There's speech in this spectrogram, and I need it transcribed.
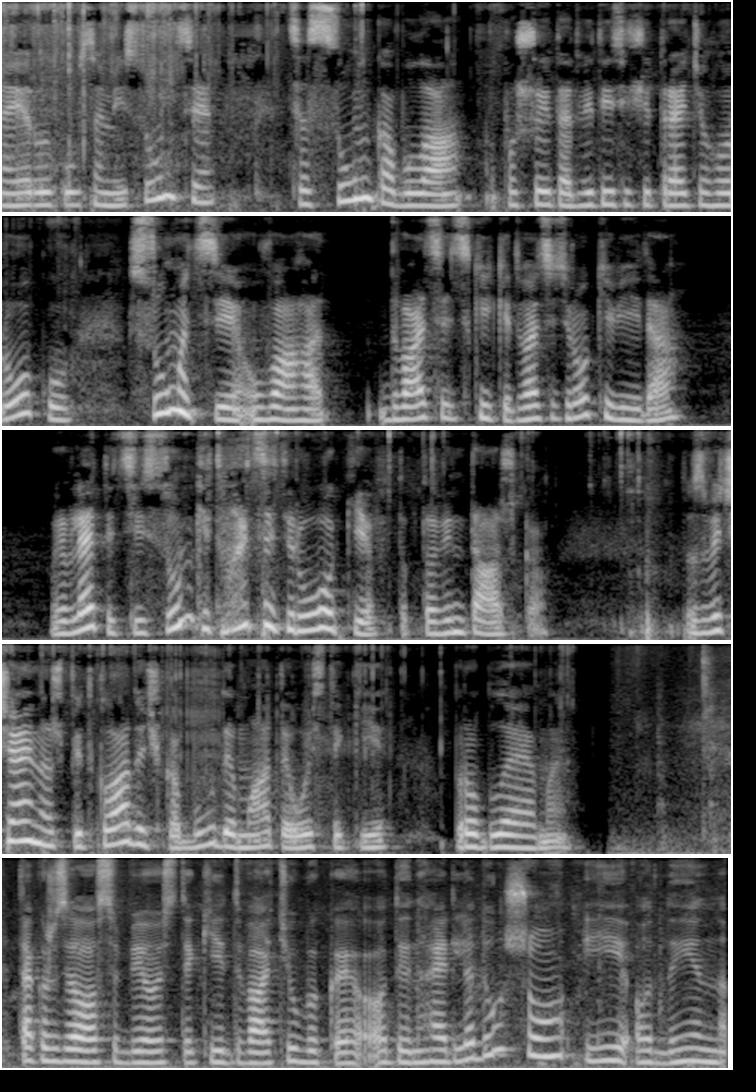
на ярлику в самій сумці, Ця сумка була пошита 2003 року. Сумоці, увага, 20 скільки? 20 років їй, да? Уявляєте, цій сумці 20 років, тобто вінтажка. То, звичайно ж, підкладочка буде мати ось такі проблеми. Також взяла собі ось такі два тюбики: один гель для душу і один,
